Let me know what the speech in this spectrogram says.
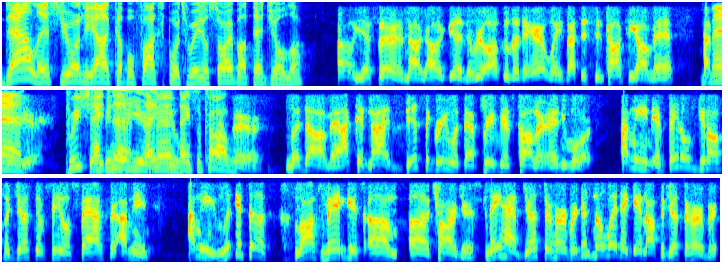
Dallas. You're on the Odd Couple Fox Sports Radio. Sorry about that, Jola. Oh yes, sir. No, y'all are good. The real uncles of the airways. I just talk to y'all, man. Happy Man, New Year. Appreciate Happy that. New Year, Thank man. you. Thanks for calling. Sir. But no, man, I could not disagree with that previous caller anymore. I mean, if they don't get off of Justin Fields faster, I mean, I mean, look at the Las Vegas um, uh, Chargers. They have Justin Herbert. There's no way they're getting off of Justin Herbert.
